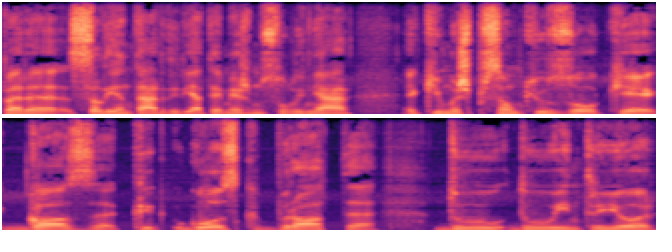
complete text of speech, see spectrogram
para salientar, diria até mesmo sublinhar aqui uma expressão que usou que é goza, que, gozo que brota do, do interior.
